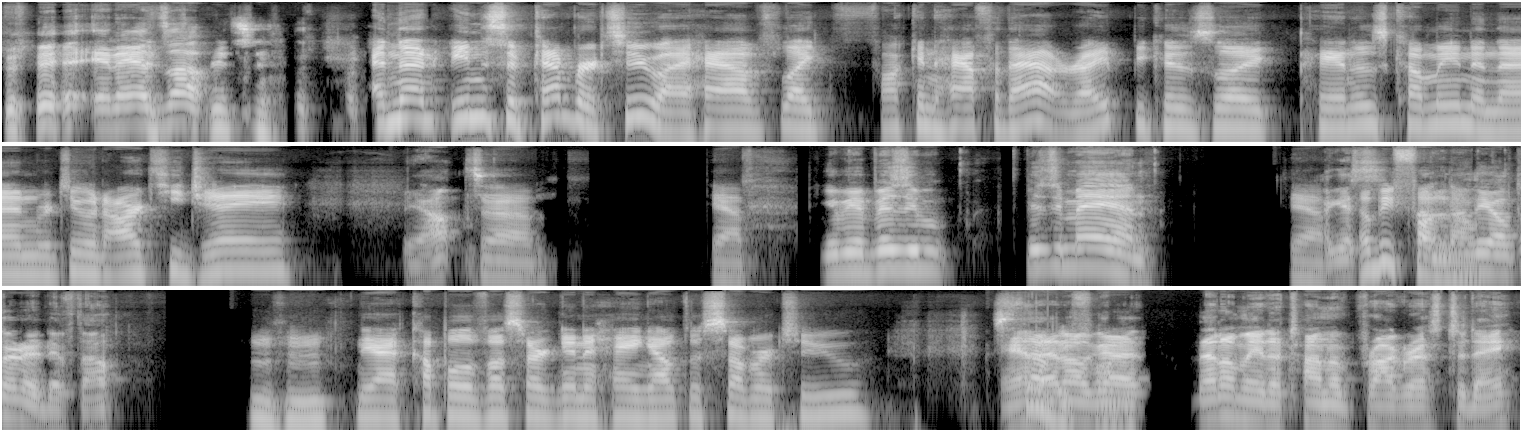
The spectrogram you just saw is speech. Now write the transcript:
it adds up. It's, and then in September too, I have like fucking half of that, right? Because like Panda's coming and then we're doing RTJ. Yeah. So yeah. You'll be a busy busy man. Yeah. I guess it'll be fun though. The alternative though. Mm-hmm. Yeah, a couple of us are gonna hang out this summer too. So yeah, that'll that'll get that'll made a ton of progress today.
